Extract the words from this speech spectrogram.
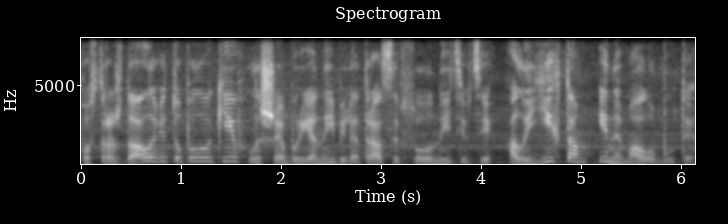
Постраждали від топиловиків лише бур'яни біля траси в Солоницівці, але їх там і не мало бути.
